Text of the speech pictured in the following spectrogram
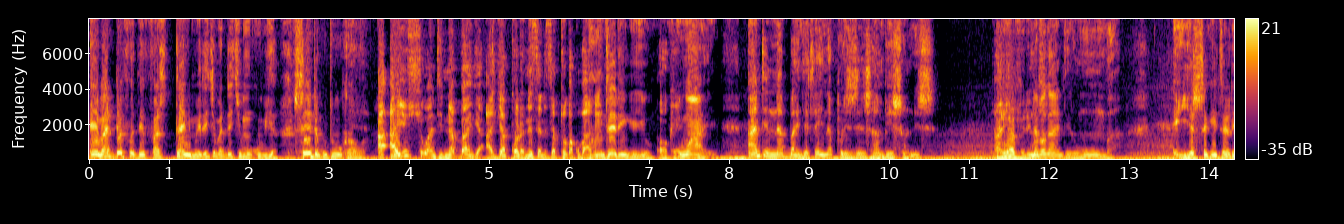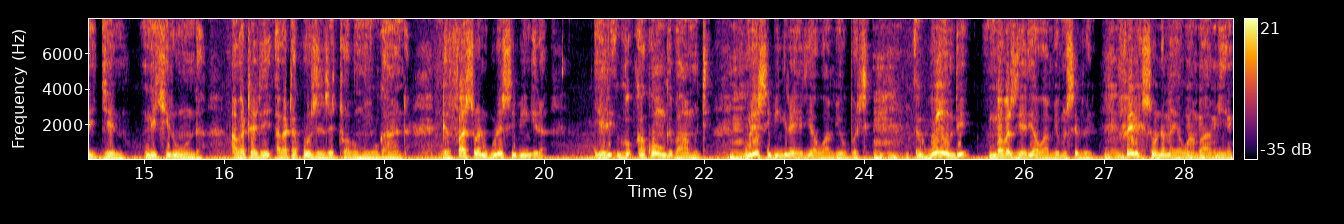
Ebadde for the first time era kibadde kimukubya sente kutuukawa A- are you sure nti nabbanja ajja kukola ne sente zakutuuka ku bantu? I'm telling you. Okay. why? Anti nabbanja talina president's ambitions ali average. Nabaga nti lumumba ye secretary general ne kirunda abatali- abatakozinze twabo mu uganda. The first one gulesi bingira kakonge bamuti gulesi bingira yali awambye obote gundi mbabazi yali awambye museveni. Felix onama yawamba amini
